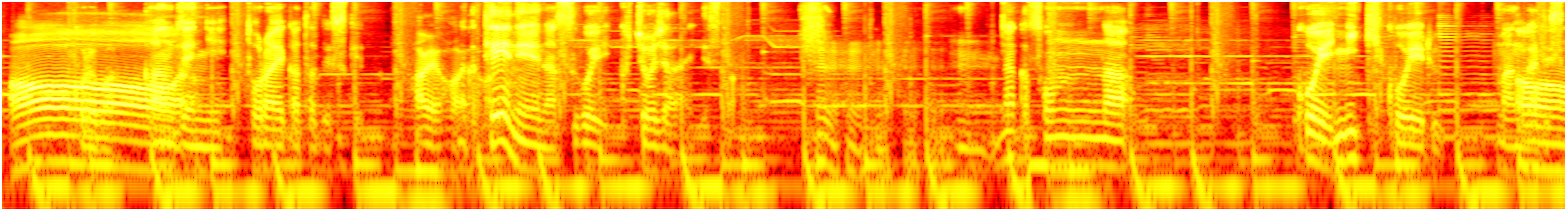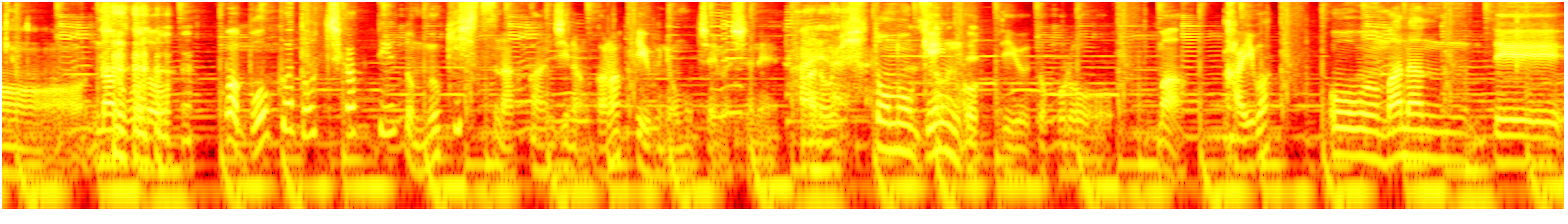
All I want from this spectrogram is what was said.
あこれはあ完全に捉え方ですけど。はいはい、なんか丁寧なすごい口調じゃないですか。うんなんかそんな声に聞こえる漫画ですけど。なるほど。まあ僕はどっちかっていうと無機質な感じなのかなっていうふうに思っちゃいましたね。はいはいはいあの人の言語っていうところを、まあ会話を学んで、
